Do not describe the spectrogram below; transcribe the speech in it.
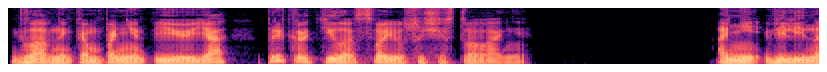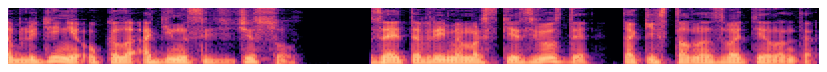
главный компонент ее «я», прекратило свое существование. Они вели наблюдение около 11 часов. За это время морские звезды, так их стал назвать Эллендер,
